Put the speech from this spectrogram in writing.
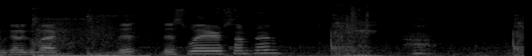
We gotta go back this, this way or something? okay.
